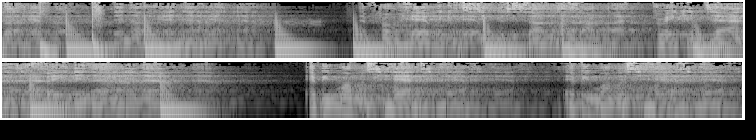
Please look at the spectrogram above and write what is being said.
They're not here now. And from here we can see the sunlight breaking down and fading out. Everyone was here. Everyone was here.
